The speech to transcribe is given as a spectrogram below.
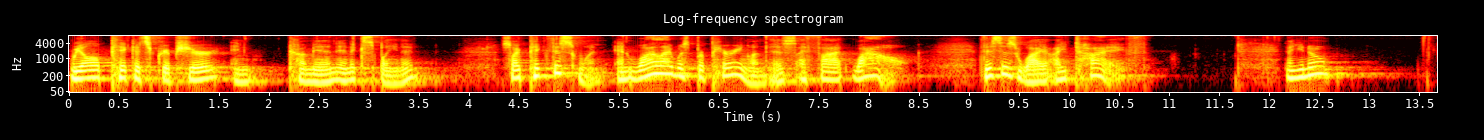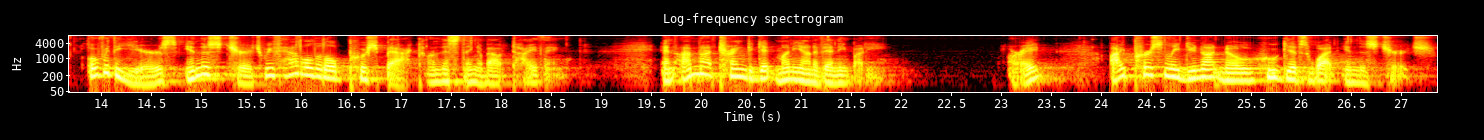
we all pick a scripture and come in and explain it. So I picked this one. And while I was preparing on this, I thought, wow, this is why I tithe. Now, you know, over the years in this church, we've had a little pushback on this thing about tithing. And I'm not trying to get money out of anybody. All right? I personally do not know who gives what in this church.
